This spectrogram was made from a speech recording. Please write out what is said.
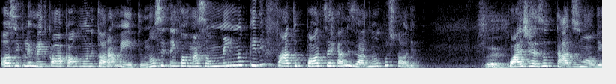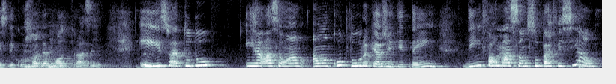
ou simplesmente colocar um monitoramento. Não se tem informação nem no que de fato pode ser realizado numa custódia. Certo. Quais resultados uma audiência de custódia pode trazer. E isso é tudo em relação a, a uma cultura que a gente tem de informação superficial.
